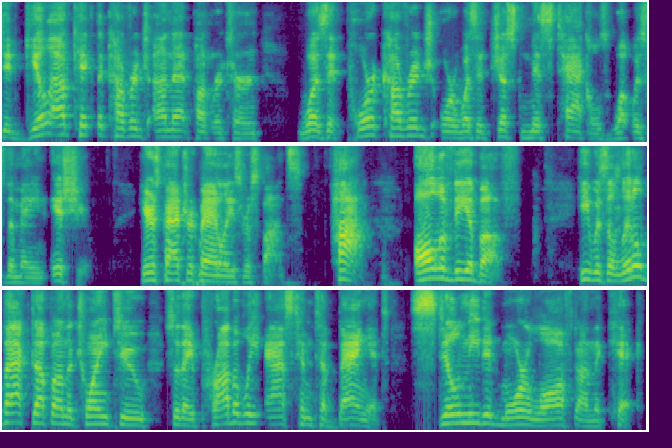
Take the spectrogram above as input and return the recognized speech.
Did Gill outkick the coverage on that punt return? Was it poor coverage or was it just missed tackles? What was the main issue? Here's Patrick Mannelly's response. Ha, all of the above. He was a little backed up on the 22, so they probably asked him to bang it. Still needed more loft on the kick.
